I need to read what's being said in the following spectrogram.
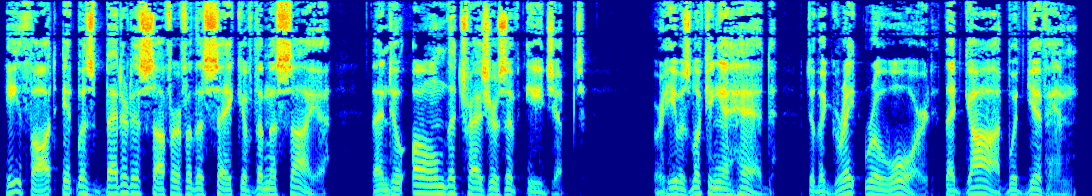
He thought it was better to suffer for the sake of the Messiah than to own the treasures of Egypt, for he was looking ahead to the great reward that God would give him.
